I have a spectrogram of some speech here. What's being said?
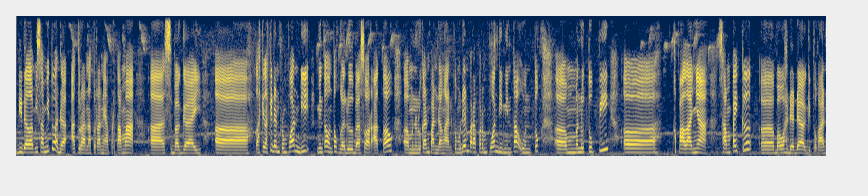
di dalam Islam itu ada aturan-aturannya. Pertama, uh, sebagai laki-laki uh, dan perempuan diminta untuk gadul basor atau uh, menundukkan pandangan. Kemudian para perempuan diminta untuk uh, menutupi uh, kepalanya sampai ke uh, bawah dada gitu kan.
